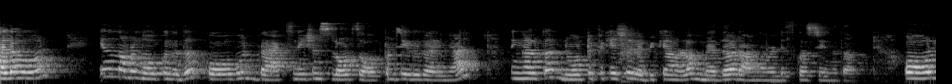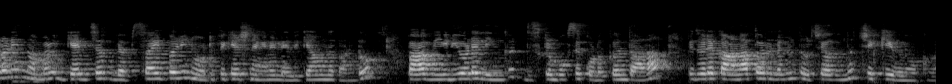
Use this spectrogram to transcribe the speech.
ഹലോ ഇന്ന് നമ്മൾ നോക്കുന്നത് കോവിഡ് വാക്സിനേഷൻ സ്ലോട്ട്സ് ഓപ്പൺ ചെയ്ത് കഴിഞ്ഞാൽ നിങ്ങൾക്ക് നോട്ടിഫിക്കേഷൻ ലഭിക്കാനുള്ള മെത്തേഡ് ആണ് നമ്മൾ ഡിസ്കസ് ചെയ്യുന്നത്. അപ്പോൾ ഓൾറെഡി നമ്മൾ ഗെറ്റ് ജബ് വെബ്സൈറ്റ് വഴി നോട്ടിഫിക്കേഷൻ എങ്ങനെ ലഭിക്കാമെന്ന് കണ്ടു. അപ്പോൾ ആ വീഡിയോയുടെ ലിങ്ക് ഡിസ്ക്രിപ്ഷൻ ബോക്സിൽ കൊടുക്കുന്നതാണ്. ഇതുവരെ കാണാത്തവരുണ്ടെങ്കിൽ തീർച്ചയായും അതൊന്ന് ചെക്ക് ചെയ്ത് നോക്കുക.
